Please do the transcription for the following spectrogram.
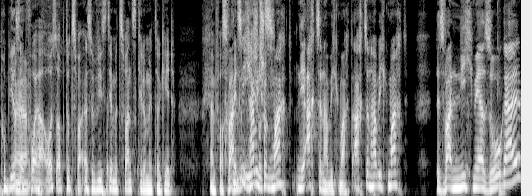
Probier's Ja. halt vorher aus, ob du zwar, also wie es dir mit 20 Kilometer geht. Einfach. Wenn du 20 eh habe ich schon gemacht. Nee, 18 habe ich gemacht. 18 habe ich gemacht. Das war nicht mehr so geil.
